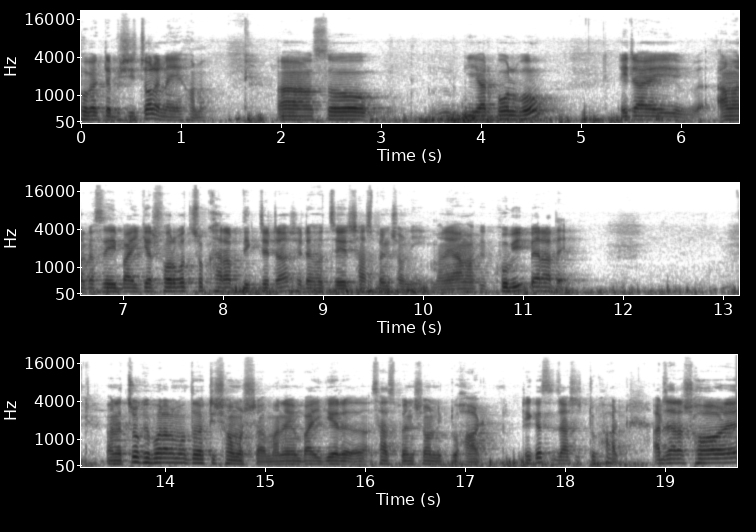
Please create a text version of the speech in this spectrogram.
খুব একটা বেশি চলে নাই এখনও সো কি আর বলব? এটাই আমার কাছে এই বাইকের সর্বোচ্চ খারাপ দিক যেটা, সেটা হচ্ছে সাসপেনশনই মানে আমাকে খুবই প্যারা দেয়। মানে চোখে পড়ার মতো একটি সমস্যা মানে বাইকের সাসপেনশন একটু হার্ড ঠিক আছে? জাস্ট একটু হার্ড আর যারা শহরে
